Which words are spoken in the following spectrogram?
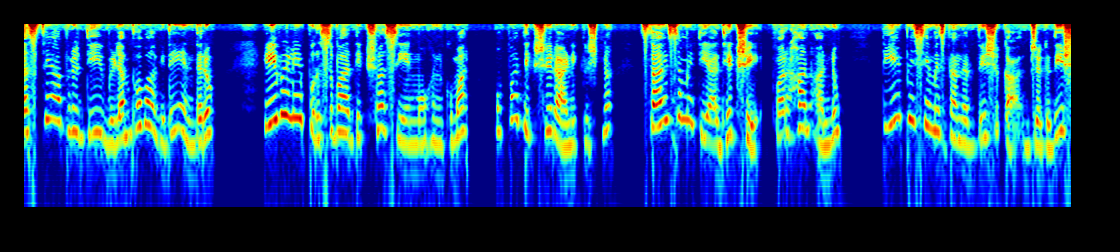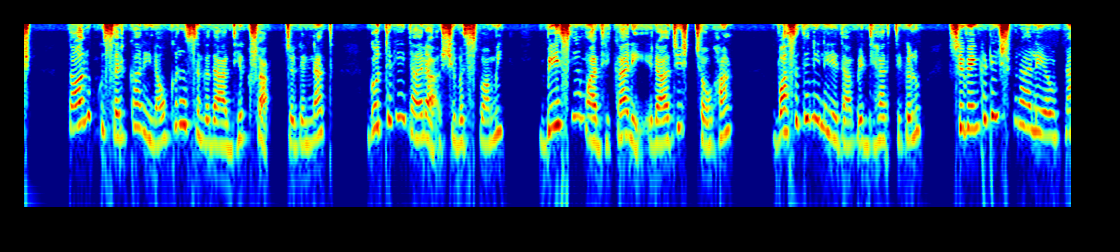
ರಸ್ತೆ ಅಭಿವೃದ್ಧಿ ವಿಳಂಬವಾಗಿದೆ ಎಂದರು. ಈ ವೇಳೆ ಪುರಸಭಾಧ್ಯಕ್ಷ ಸಿಎನ್ ಮೋಹನ್ ಕುಮಾರ್ ಉಪಾಧ್ಯಕ್ಷೆ ರಾಣಿಕೃಷ್ಣ, ಸ್ಥಾಯಿ ಸಮಿತಿ ಅಧ್ಯಕ್ಷೆ ಫರ್ಹಾನ್ ಅನ್ನು, ಟಿಎಪಿಸಿಎಂಎಸ್ನ ನಿರ್ದೇಶಕ ಜಗದೀಶ್, ತಾಲೂಕು ಸರ್ಕಾರಿ ನೌಕರರ ಸಂಘದ ಅಧ್ಯಕ್ಷ ಜಗನ್ನಾಥ್, ಗುತ್ತಿಗೆದಾರ ಶಿವಸ್ವಾಮಿ ಬಿಸಿಎಂ ಅಧಿಕಾರಿ ರಾಜೇಶ್ ಚೌಹಾಣ್, ವಸತಿ ನಿಲಯದ ವಿದ್ಯಾರ್ಥಿಗಳು, ಶ್ರೀ ವೆಂಕಟೇಶ್ವರ ಲೇಔಟ್ನ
